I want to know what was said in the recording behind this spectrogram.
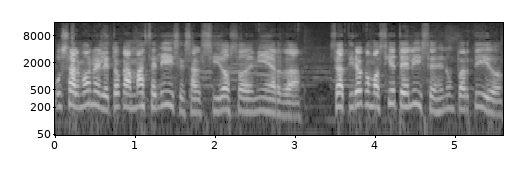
Usa al mono y le toca más helices al sidoso de mierda. O sea, tiró como 7 helices en un partido.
